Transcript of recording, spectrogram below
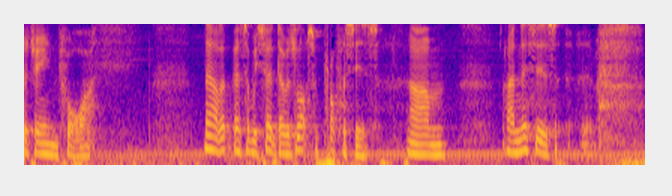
Oxygen 4. Now, as we said, there was lots of prophecies, um, and this is uh,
